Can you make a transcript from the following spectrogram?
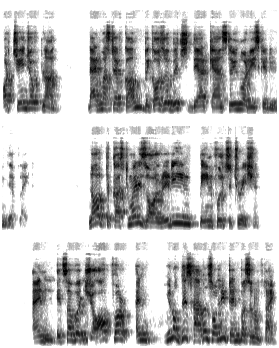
Or change of plan. That must have come because of which they are canceling or rescheduling their flight. Now the customer is already in painful situation. And mm. it's our job for and you know this happens only 10% of time.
